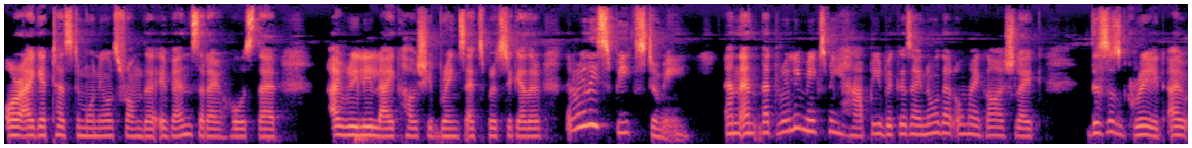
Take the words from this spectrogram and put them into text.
Or i get testimonials from the events that i host that i really like how she brings experts together that really speaks to me and and that really makes me happy because i know that oh my gosh like this is great. I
